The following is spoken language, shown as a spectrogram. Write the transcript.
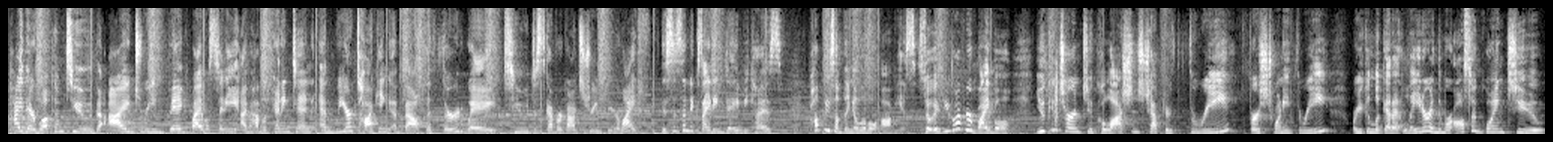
Hi there, welcome to the I Dream Big Bible Study. I'm Havilah Cunnington, and we are talking about the third way to discover God's dream for your life. This is an exciting day because probably something a little obvious. So if you have your Bible, you can turn to Colossians chapter 3, verse 23, or you can look at it later. And then we're also going to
